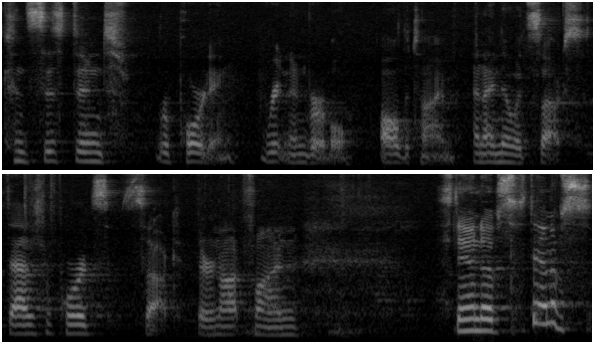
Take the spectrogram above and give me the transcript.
consistent reporting, written and verbal, all the time. And I know it sucks. Status reports suck. They're not fun. Stand-ups, stand-ups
